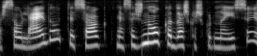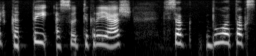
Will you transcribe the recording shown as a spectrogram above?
Aš savo leidau tiesiog, nes aš žinau, kad aš kažkur naisiu ir kad tai esu tikrai aš. Tiesiog buvo toks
